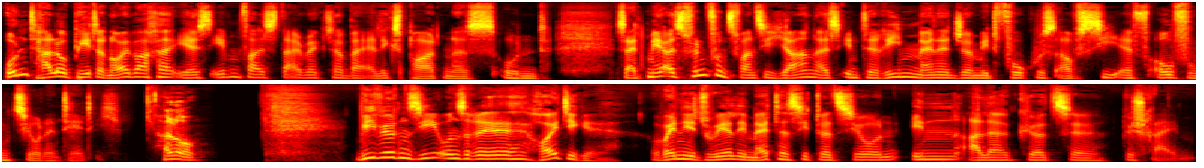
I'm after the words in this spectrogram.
Und hallo Peter Neubacher, er ist ebenfalls Director bei Alex Partners und seit mehr als 25 Jahren als Interim Manager mit Fokus auf CFO-Funktionen tätig. Hallo. Wie würden Sie unsere heutige When It Really Matters Situation in aller Kürze beschreiben?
